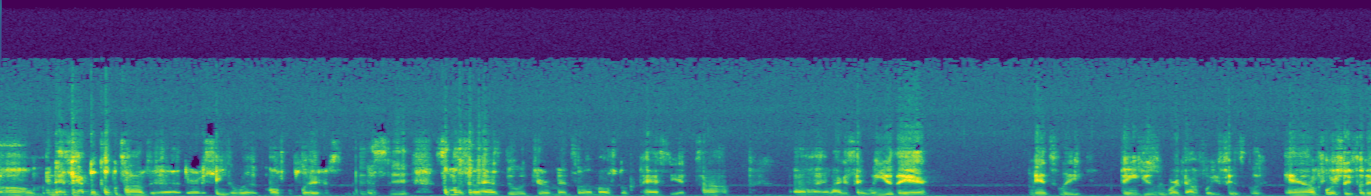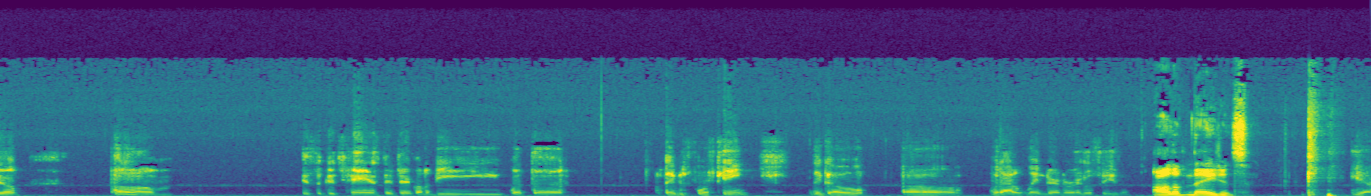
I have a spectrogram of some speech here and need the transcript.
Um, and that's happened a couple times uh, during the season with multiple players. It's, it, so much of it has to do with your mental and emotional capacity at the time. Uh, and like I said, when you're there, mentally, things usually work out for you physically. And unfortunately for them, um, it's a good chance that they're going to be what the maybe the fourth team. They go uh, without a win during the regular season. All of them the agents. Yeah.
